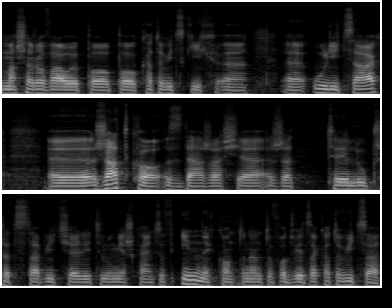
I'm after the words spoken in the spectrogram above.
maszerowały po, po katowickich ulicach. Rzadko zdarza się, że tylu przedstawicieli, tylu mieszkańców innych kontynentów odwiedza Katowice.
